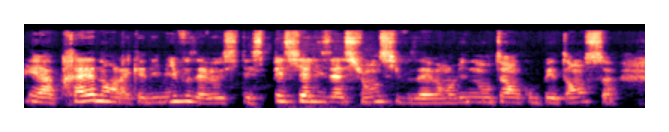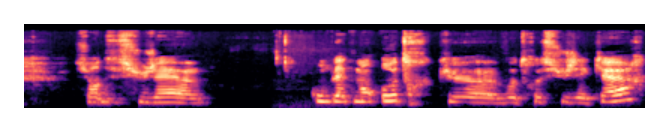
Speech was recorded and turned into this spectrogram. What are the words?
Et après, dans l'académie, vous avez aussi des spécialisations si vous avez envie de monter en compétences sur des sujets euh, complètement autres que euh, votre sujet cœur.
